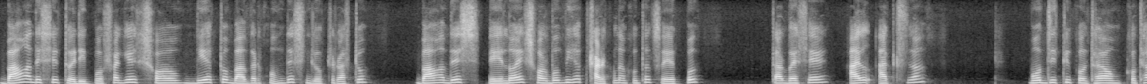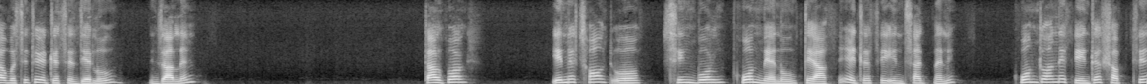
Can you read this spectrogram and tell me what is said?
বাংলাদেশের তৈরি পোশাকের সর্ববৃহৎ বাজার কোন দেশ যুক্তরাষ্ট্র, বাংলাদেশ রেলওয়ে সর্ববৃহৎ কারখানা কোথায় সৈয়দপুর, তার পাশে আল আকসা মসজিদটি কোথাও কোথায় অবস্থিত হচ্ছে জেলু জালেন তারপর এনেছট ও সিম্বল কোন মেনুতে আছে? এটা হচ্ছে ইনসার্ট মেনু। কোন ধরনের প্রিন্টার সবচেয়ে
